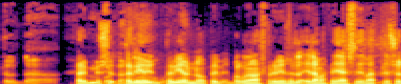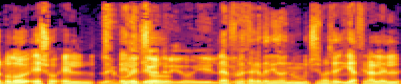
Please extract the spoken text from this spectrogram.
tanta premios, premios, premios, no, porque más premios era más medidas y demás, pero sobre todo eso, el, el hecho, y la, influencia que ha tenido en muchísimas y al final el,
